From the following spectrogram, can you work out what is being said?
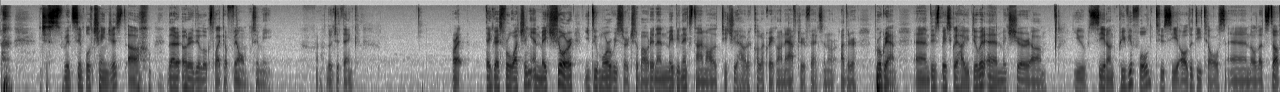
just with simple changes, uh, that already looks like a film to me. Don't you think? All right. Thank you guys for watching and make sure you do more research about it and maybe next time I'll teach you how to color correct on After Effects and or other program. And this is basically how you do it and make sure um, you see it on preview full to see all the details and all that stuff.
